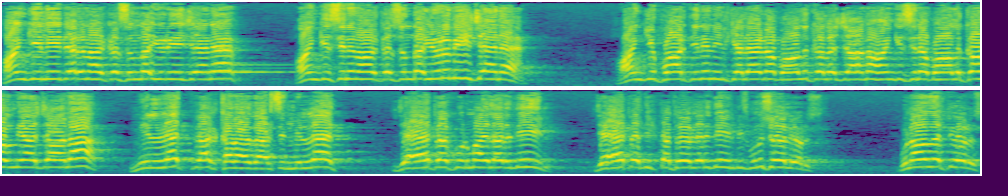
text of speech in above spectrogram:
hangi liderin arkasında yürüyeceğine, hangisinin arkasında yürümeyeceğine, hangi partinin ilkelerine bağlı kalacağına, hangisine bağlı kalmayacağına millet ver karar versin millet. CHP kurmayları değil, CHP diktatörleri değil biz bunu söylüyoruz. Bunu anlatıyoruz.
